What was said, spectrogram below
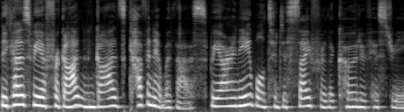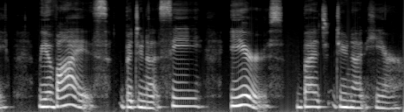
Because we have forgotten God's covenant with us, we are unable to decipher the code of history. We have eyes, but do not see, ears, but do not hear.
